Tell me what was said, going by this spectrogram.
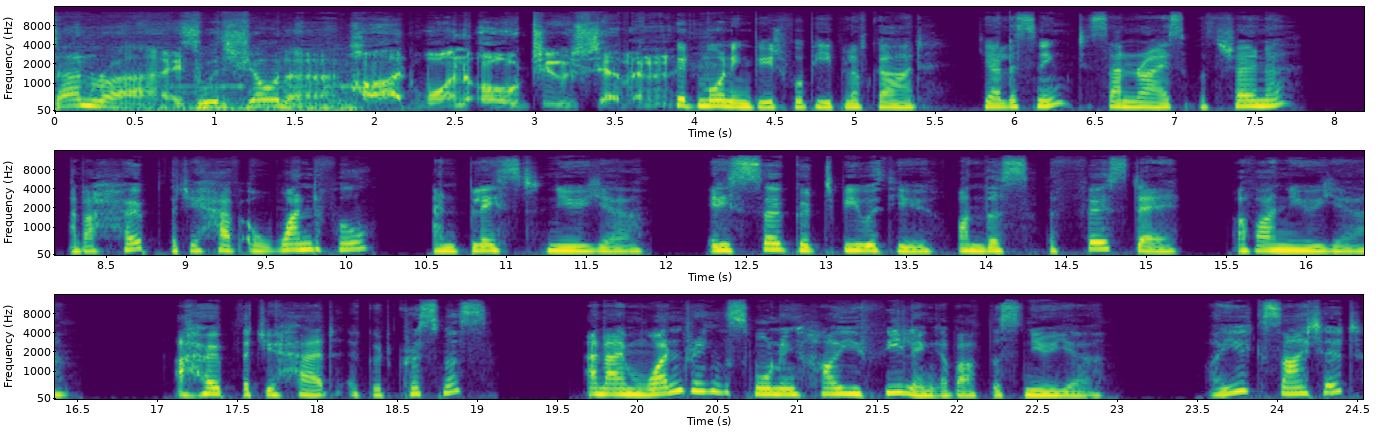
Sunrise with Shona, Hot 1027. Good morning, beautiful people of God. You're listening to Sunrise with Shona, and I hope that you have a wonderful and blessed new year. It is so good to be with you on this, the first day of our new year. I hope that you had a good Christmas, and I'm wondering this morning how you're feeling about this new year. Are you excited?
